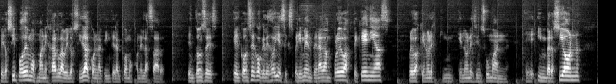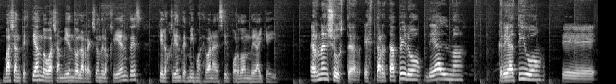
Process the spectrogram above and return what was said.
pero sí podemos manejar la velocidad con la que interactuamos con el azar. Entonces, el consejo que les doy es experimenten, hagan pruebas pequeñas, pruebas que no les, no les insuman eh, inversión, vayan testeando, vayan viendo la reacción de los clientes, que los clientes mismos les van a decir por dónde hay que ir. Hernán Schuster, startupero de alma, creativo eh,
